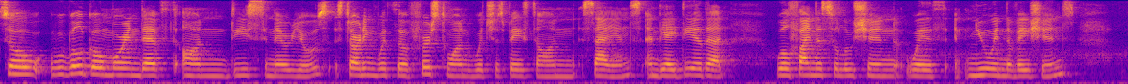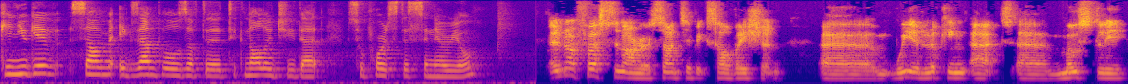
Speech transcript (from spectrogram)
So, we will go more in depth on these scenarios, starting with the first one, which is based on science and the idea that we'll find a solution with new innovations. Can you give some examples of the technology that supports this scenario? In our first scenario, scientific salvation, um, we are looking at uh, mostly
